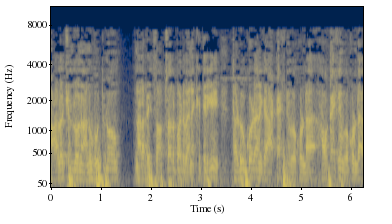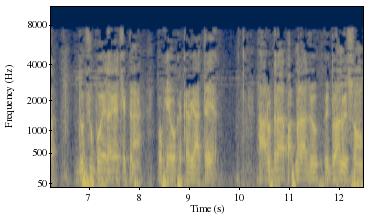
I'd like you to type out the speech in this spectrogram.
ఆలోచనలోని అనుభూతినో నలభై సంవత్సరాల పాటు వెనక్కి తిరిగి తడువుకోవడానికి ఆకాశం ఇవ్వకుండా అవకాశం ఇవ్వకుండా దూసుకుపోయేలాగా చెప్పిన ఒకే ఒక కవి ఆత్రేయ. ఆరుద్ర పద్మరాజు విద్వాన్ విశ్వం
